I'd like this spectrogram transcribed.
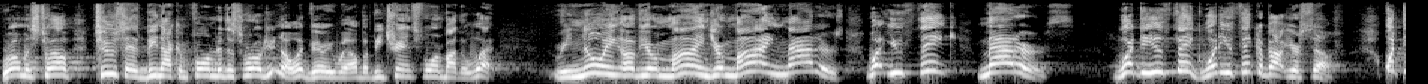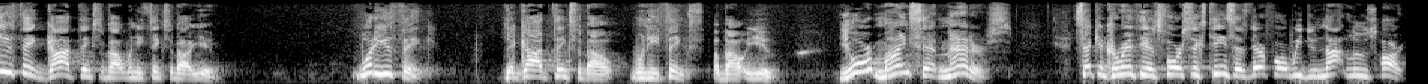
Romans 12, 2 says, Be not conformed to this world. You know it very well, but be transformed by the what? Renewing of your mind. Your mind matters. What you think matters. What do you think? What do you think about yourself? What do you think God thinks about when he thinks about you? What do you think that God thinks about when he thinks about you? Your mindset matters. Second Corinthians 4:16 says, "Therefore we do not lose heart,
